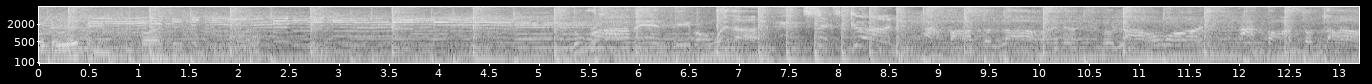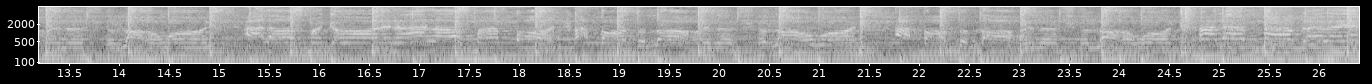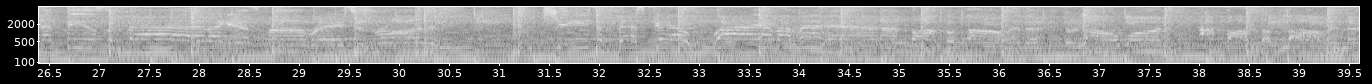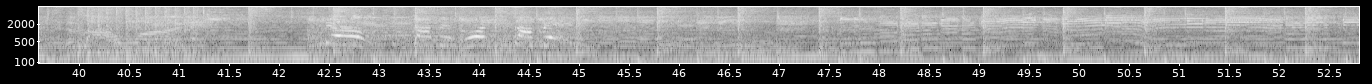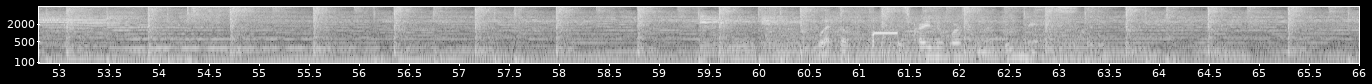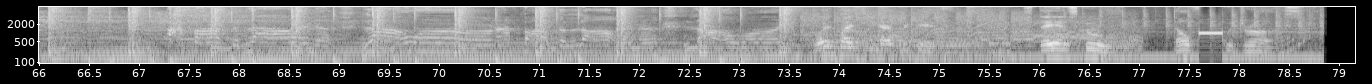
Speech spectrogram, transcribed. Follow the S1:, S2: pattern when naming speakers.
S1: Thanks for and Keep on What the fuck is crazy
S2: worse than
S3: that? advice do you have for kids?
S4: Stay in school. Don't with drugs.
